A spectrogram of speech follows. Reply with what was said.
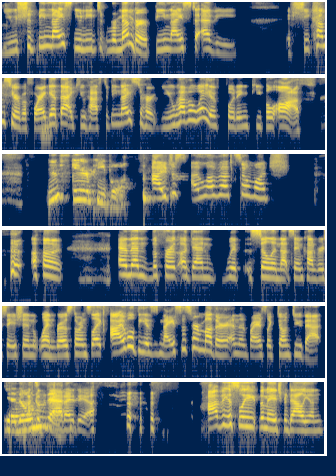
You should be nice. You need to remember, be nice to Evie. If she comes here before I get back, you have to be nice to her. You have a way of putting people off. you scare people. I just, I love that so much. uh, and then the further again with still in that same conversation when Rosethorn's like, I will be as nice as her mother, and then Briar's like, Don't do that. Yeah, don't That's do a that. bad idea. Obviously, the mage medallion.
